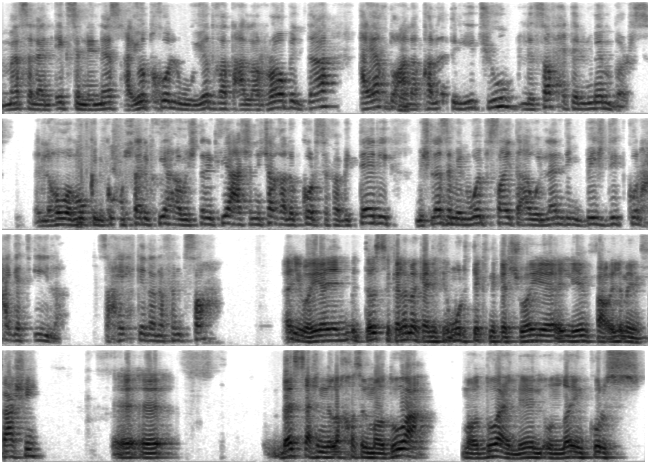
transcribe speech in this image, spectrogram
مثلا X من الناس هيدخل ويضغط على الرابط ده هياخده. على قناة اليوتيوب لصفحة ال members اللي هو ممكن يكون مشترك فيها أو يشترك فيها عشان يشغل ال course فبالتالي مش لازم ال website أو ال landing page دي تكون حاجة تقيلة صحيح كده أنا فهمت صح؟ أيوه هي يعني أنت بس كلامك يعني في أمور technical شوية اللي ينفع وايه اللي ما ينفعش آه، آه، بس عشان نلخص الموضوع موضوع اللي هي ال online course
